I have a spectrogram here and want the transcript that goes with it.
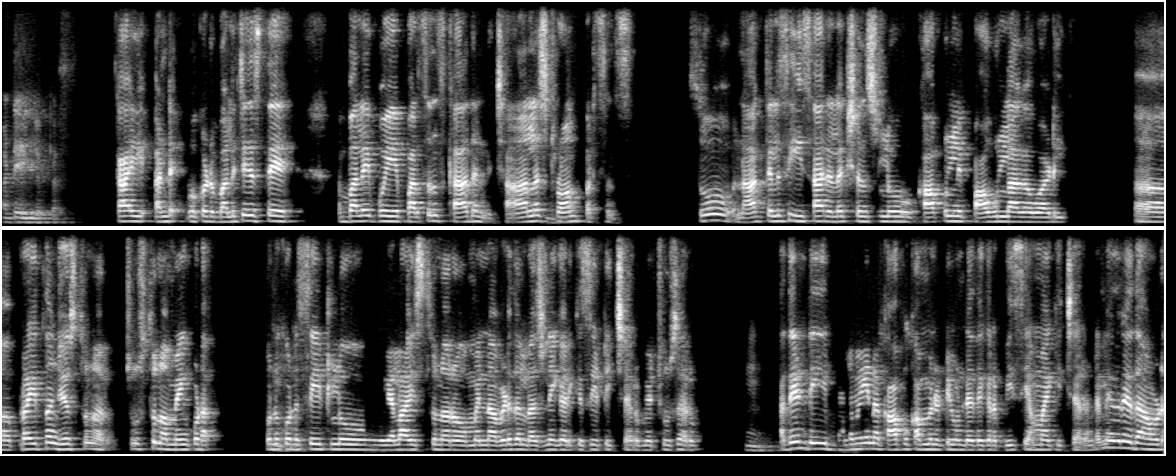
అంటే ఏం చెప్తారు? కాయి అంటే ఒకడు బలి చేస్తే బలైపోయే పర్సన్స్ కాదండి. చాలా. స్ట్రాంగ్ పర్సన్స్. సో, నాకు తెలిసి ఈసారి ఎలక్షన్స్‌లో కాపుల్ని పావుల్లాగా వాడి ప్రయత్నం చేస్తున్నారు. చూస్తున్నాం మేము కూడా. కొన్ని. కొన్ని సీట్లు ఎలా ఇస్తున్నారో మొన్న విడుదల రజనీ గారికి సీట్ ఇచ్చారు మీరు చూసారు. అదేంటి బలమైన కాపు కమ్యూనిటీ ఉండే దగ్గర బీసీ అమ్మాయికి ఇచ్చారంటే, లేదు లేదు ఆవిడ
